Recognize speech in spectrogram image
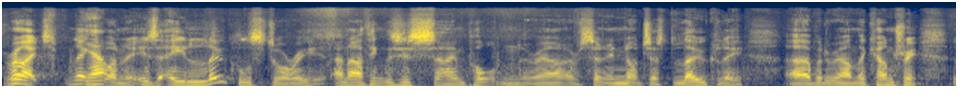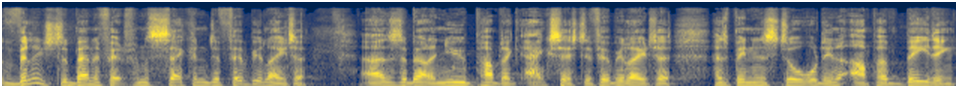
Right, next Yep. one is a local story, and I think this is so important around, certainly not just locally, uh, but around the country. Village to benefit from second defibrillator. Uh, this is about a new public access defibrillator has been installed in Upper Beeding.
